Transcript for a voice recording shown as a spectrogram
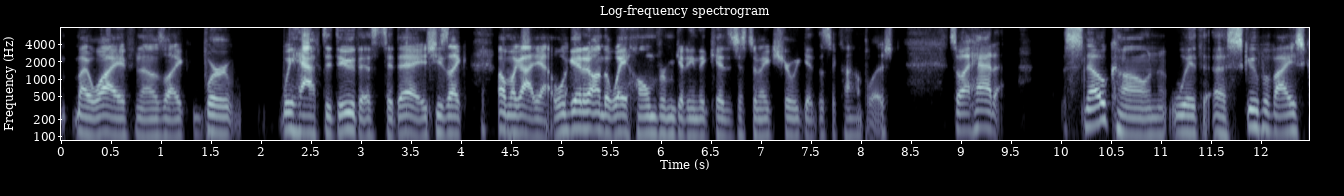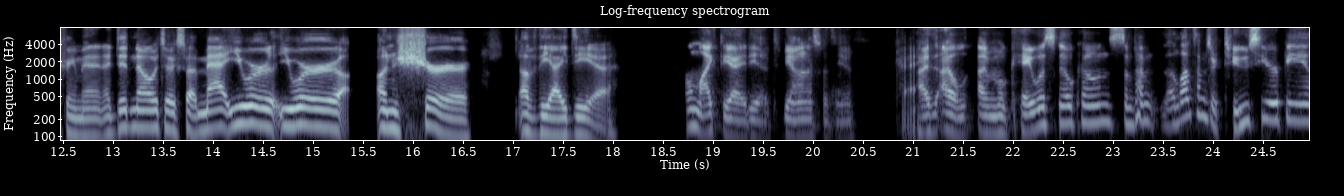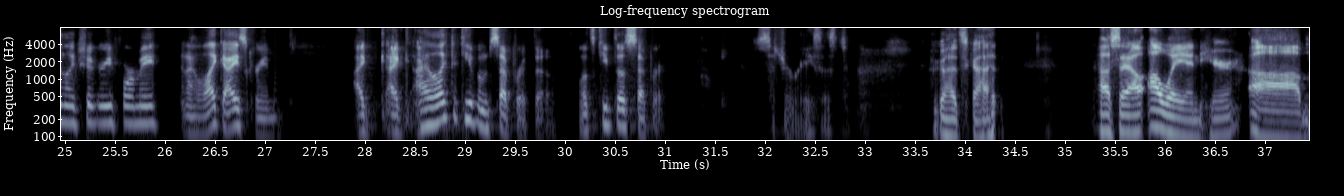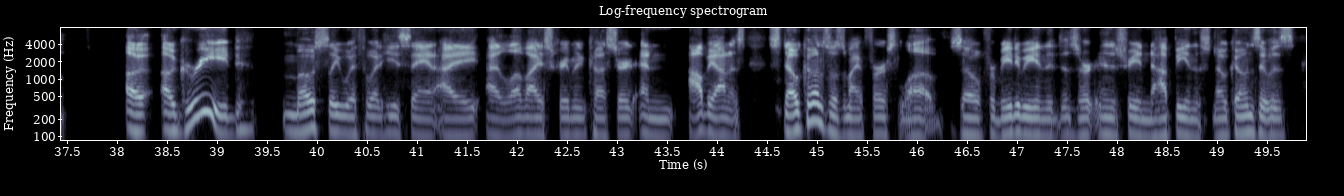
my wife, and I was like, "We're we have to do this today." She's like, "Oh my god, yeah, we'll get it on the way home from getting the kids just to make sure we get this accomplished." So I had snow cone with a scoop of ice cream in it. I didn't know what to expect. Matt, you were you were unsure of the idea. I don't like the idea, to be honest with you. Okay. I, I I'm okay with snow cones. Sometimes a lot of times they're too syrupy and like sugary for me, and I like ice cream. I I, I like to keep them separate though. Let's keep those separate. Such a racist. Go ahead, Scott. I'll say I'll, I'll weigh in here. Um, uh, agreed mostly with what he's saying. I I love ice cream and custard, and I'll be honest, snow cones was my first love. So for me to be in the dessert industry and not be in the snow cones, it was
